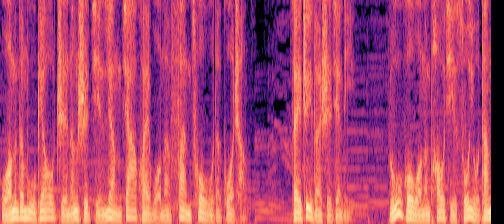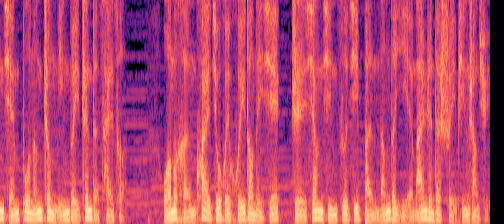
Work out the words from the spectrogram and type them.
我们的目标只能是尽量加快我们犯错误的过程。在这段时间里，如果我们抛弃所有当前不能证明为真的猜测，我们很快就会回到那些只相信自己本能的野蛮人的水平上去。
